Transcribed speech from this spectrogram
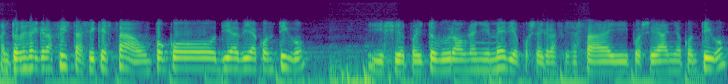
Entonces el grafista sí que está un poco día a día contigo y si el proyecto dura un año y medio, pues el grafista está ahí pues ese año contigo.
